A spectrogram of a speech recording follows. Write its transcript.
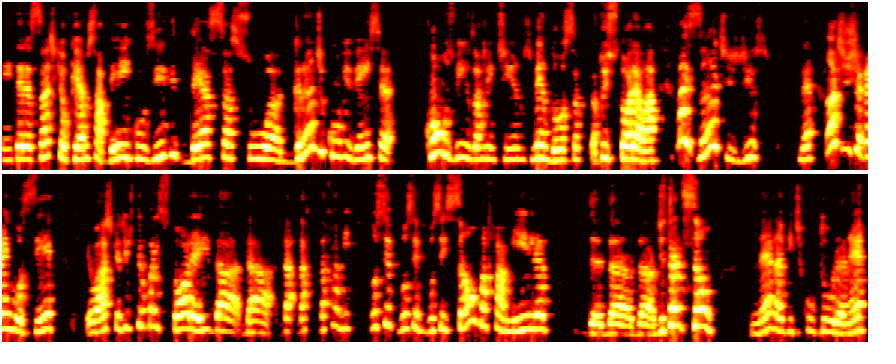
é interessante que eu quero saber, inclusive, dessa sua grande convivência com os vinhos argentinos, Mendoza, a tua história lá. Mas antes disso, né? Antes de chegar em você, eu acho que a gente tem uma história aí da, da, da, da, da família. Você, você, vocês são uma família de, da, da, de tradição né, na viticultura, né?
